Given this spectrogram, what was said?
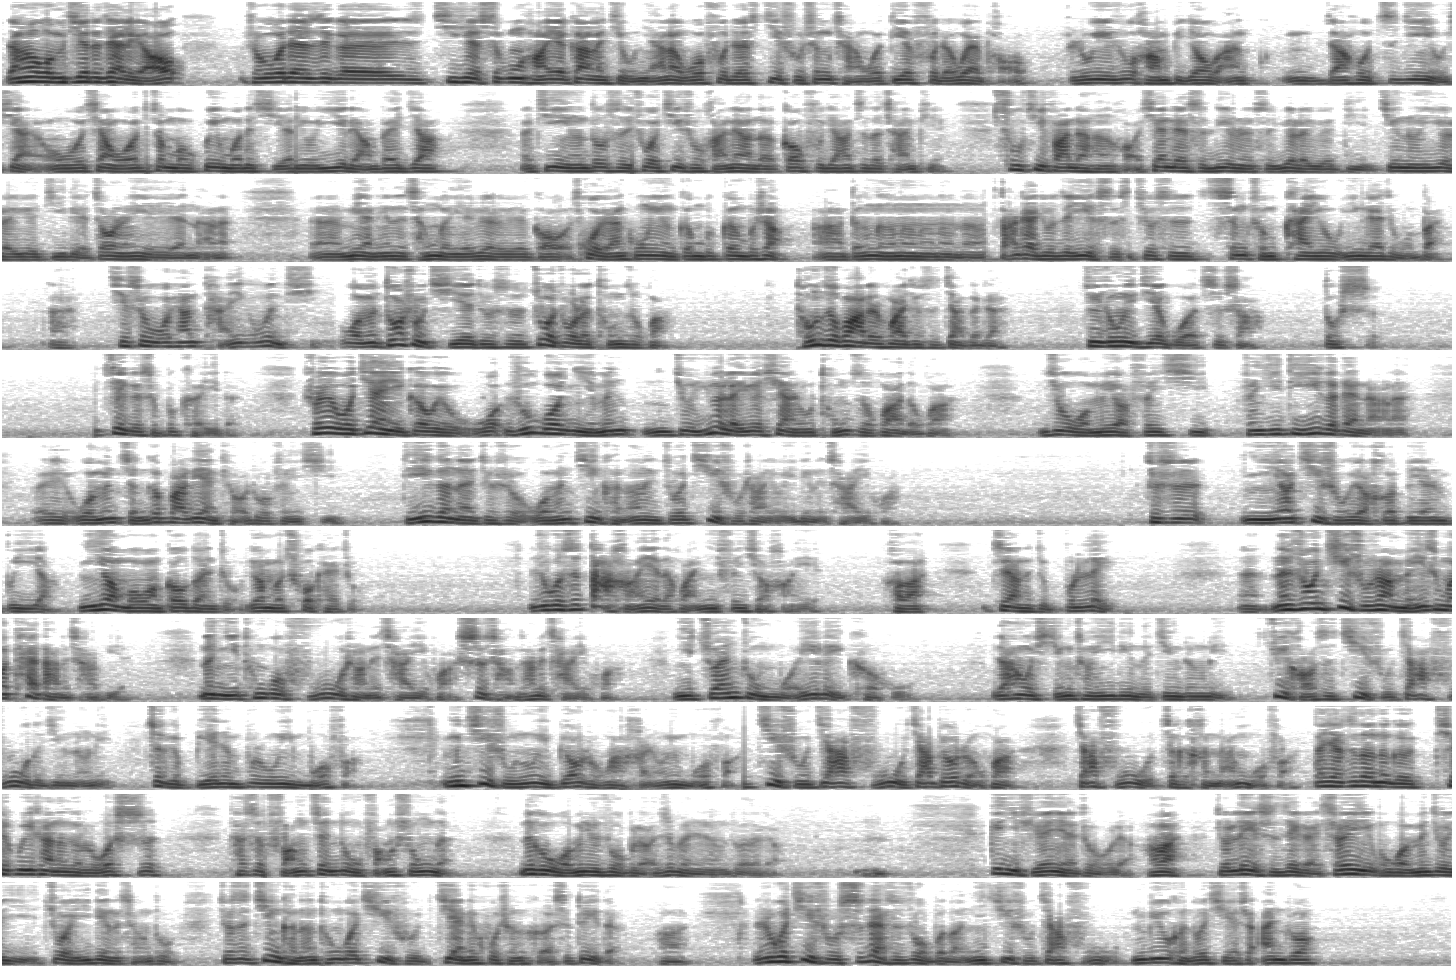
然后我们接着再聊，说我在这个机械施工行业干了九年了，我负责技术生产，我爹负责外跑。由于入行比较晚，嗯，然后资金有限，我像我这么规模的企业有一两百家，呃，经营都是做技术含量的高附加值的产品，初期发展很好，现在是利润是越来越低，竞争越来越激烈，招人也越难了，嗯，面临的成本也越来越高，货源供应跟不跟不上啊，等等等等等等，大概就这意思，就是生存堪忧，应该怎么办？其实我想谈一个问题，我们多数企业就是做做了同质化，同质化的话就是价格战，最终的结果自杀都是。这个是不可以的，所以我建议各位，我如果你们就越来越陷入同质化的话，就我们要分析分析。第一个在哪呢？呃，我们整个把链条做分析。第一个呢，就是我们尽可能的做技术上有一定的差异化，就是你要技术要和别人不一样，你要么往高端走，要么错开走。如果是大行业的话，你分小行业，好吧？这样的就不累。嗯，那说技术上没什么太大的差别。那你通过服务上的差异化、市场上的差异化，你专注某一类客户，然后形成一定的竞争力，最好是技术加服务的竞争力，这个别人不容易模仿。因为技术容易标准化，很容易模仿；技术加服务加标准化加服务，这个很难模仿。大家知道那个铁轨上那个螺丝，它是防震动、防松的，那个我们就做不了，日本人能做得了。嗯。跟你学你也做不了，好吧？就类似这个，所以我们就以做一定的程度，就是尽可能通过技术建立护城河是对的啊。如果技术实在是做不到，你技术加服务，你比如很多企业是安装，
